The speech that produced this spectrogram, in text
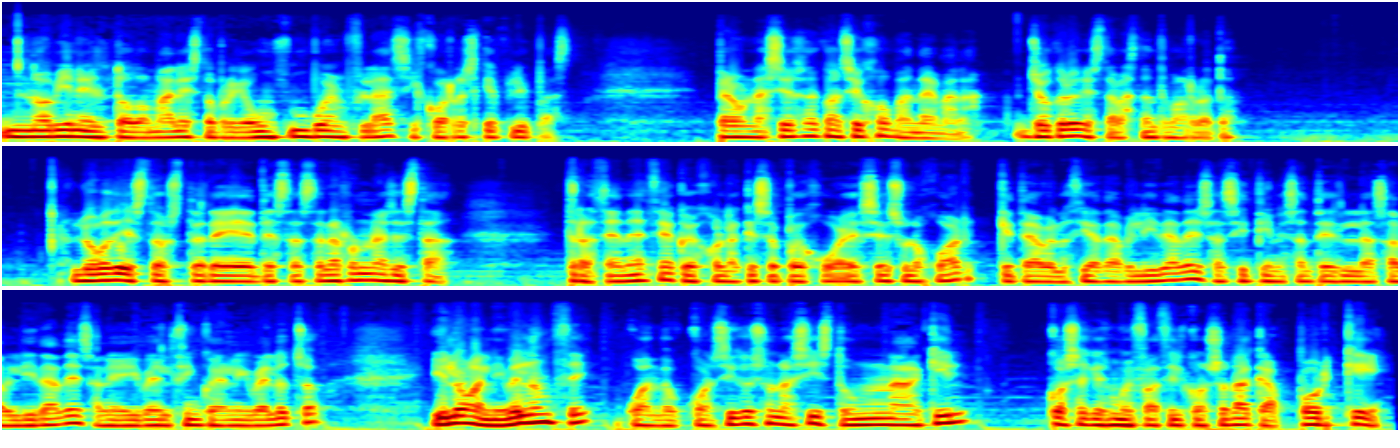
no viene el todo mal esto, porque un buen flash y corres que flipas. Pero aún así os aconsejo banda de mana. Yo creo que está bastante más roto. Luego de, estos de estas tres runas está trascendencia, que es con la que se puede jugar, se suele jugar, que te da velocidad de habilidades, así tienes antes las habilidades al nivel 5 y al nivel 8. Y luego al nivel 11, cuando consigues un assist o una kill, cosa que es muy fácil con Soraka, porque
